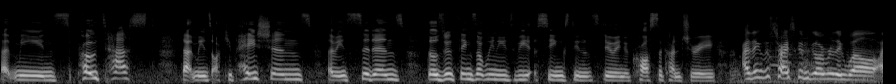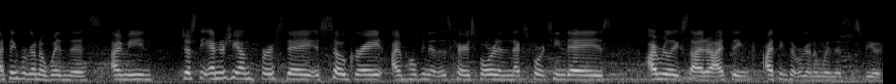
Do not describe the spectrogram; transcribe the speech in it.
That means protest, that means occupations, that means sit-ins. Those are things that we need to be seeing students doing across the country. I think the strike's going to go really well. I think we're going to win this. I mean, just the energy on the first day is so great. I'm hoping that this carries forward in the next 14 days. I'm really excited. I think, I think that we're going to win this dispute.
